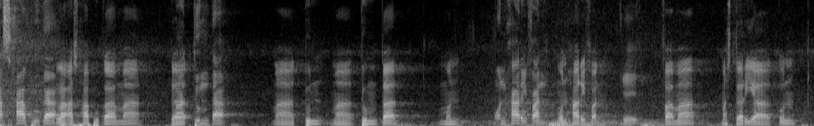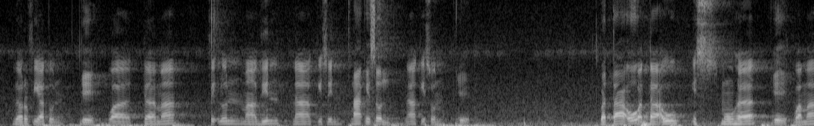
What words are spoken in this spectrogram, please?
ashabuka la ashabuka ma da madumta madun madumta mun munharifan. munharifan Nggih. fama masdariyatun dzarfiyatun Nggih. wa dama fi'lun madin nakisin Nakisun. nakisun Nggih. Wa ta'u wa ta'u ismuha nggih. wa ma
